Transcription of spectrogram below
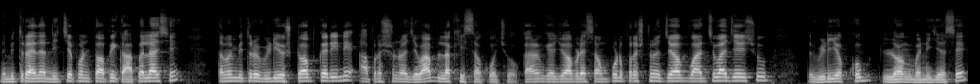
અને મિત્રો, એના નીચે પણ ટોપિક આપેલા છે. તમે મિત્રો વીડિયો સ્ટોપ કરીને આ પ્રશ્નનો જવાબ લખી શકો છો. કારણ કે જો આપણે સંપૂર્ણ પ્રશ્નનો જવાબ વાંચવા જઈશું, તો વીડિયો ખૂબ લોંગ બની જશે.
